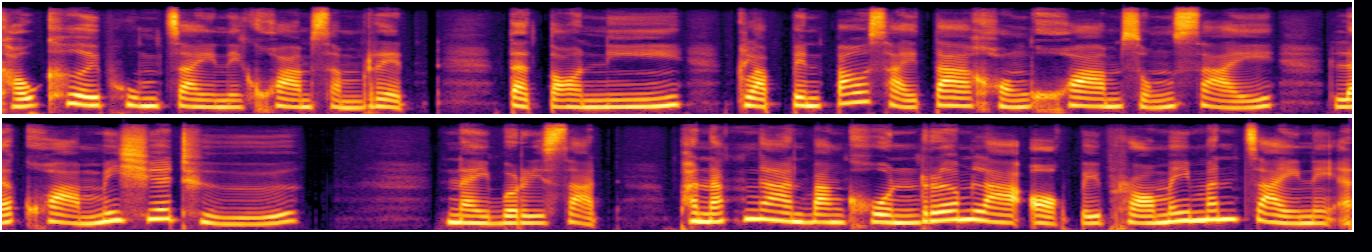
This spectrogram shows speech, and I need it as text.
เขาเคยภูมิใจในความสำเร็จ แต่ตอนนี้กลับเป็นเป้าสายตาของความสงสัยและความไม่เชื่อถือ ในบริษัท พนักงานบางคนเริ่มลาออกไปเพราะไม่มั่นใจในอ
